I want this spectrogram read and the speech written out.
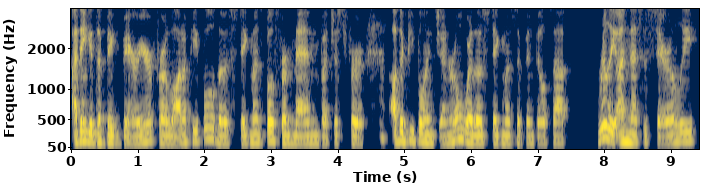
i think it's a big barrier for a lot of people those stigmas both for men but just for other people in general where those stigmas have been built up really unnecessarily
